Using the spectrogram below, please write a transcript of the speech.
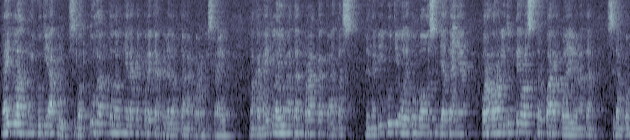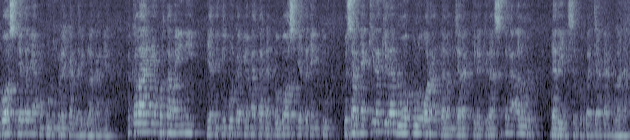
Naiklah mengikuti aku, sebab Tuhan telah menyerahkan mereka ke dalam tangan orang Israel. Maka naiklah Yonatan merangkak ke atas, dengan diikuti oleh pembawa senjatanya, orang-orang itu tewas terparang oleh Yonatan, sedang pembawa senjatanya membunuh mereka dari belakangnya. Kekalahan yang pertama ini yang ditimbulkan Yonatan dan pembawa senjatanya itu besarnya kira-kira 20 orang dalam jarak kira-kira setengah alur dari sepebanjakan ladang.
